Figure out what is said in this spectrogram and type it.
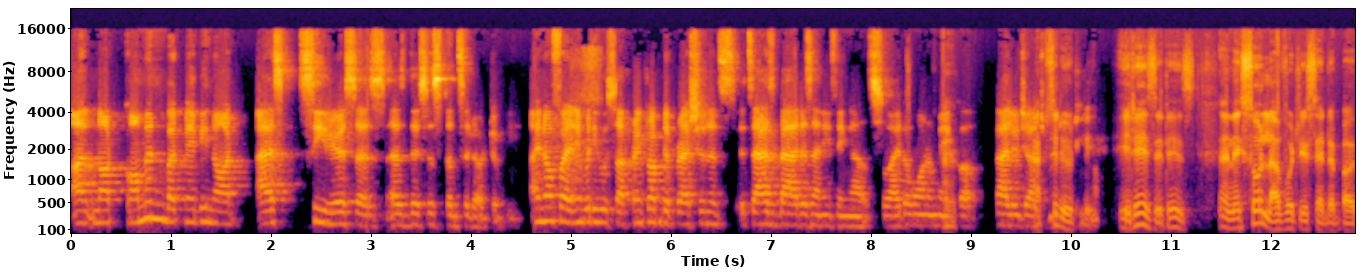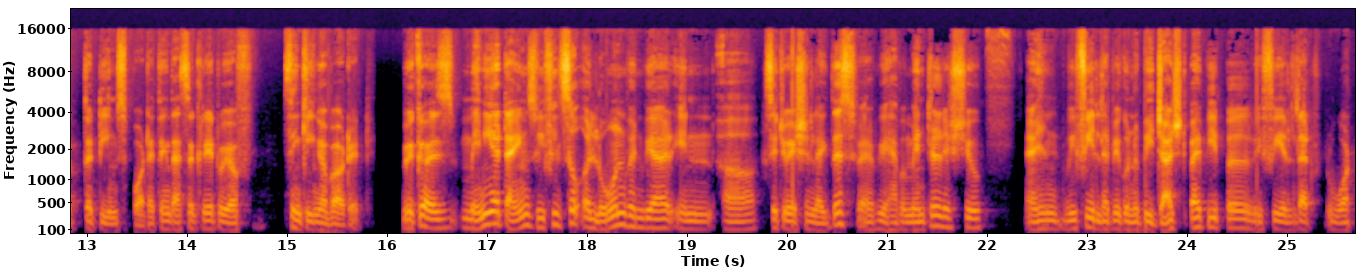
are not common, but maybe not as serious as as this is considered to be. I know for anybody who's suffering from depression, it's it's as bad as anything else. So I don't want to make a value judgment. Absolutely, it is. It is, and I so love what you said about the team sport. I think that's a great way of thinking about it because many a times we feel so alone when we are in a situation like this where we have a mental issue and we feel that we're going to be judged by people we feel that what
